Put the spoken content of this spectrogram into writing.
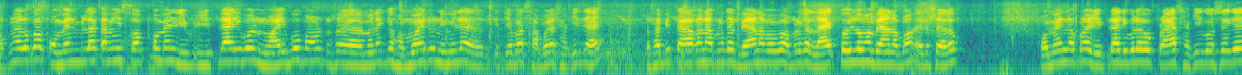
আপোনালোকৰ কমেণ্টবিলাক আমি চব কমেণ্ট ৰিপ্লাই দিব নোৱাৰিবও পাৰোঁ মানে কি সময়টো নিমিলে কেতিয়াবা চাবলৈ থাকি যায়। তথাপি তাৰ কাৰণে আপোনালোকে বেয়া নাপাব, আপোনালোকে লাইক কৰিলেও মই বেয়া নাপাওঁ, এইটো চাই লওক। কমেণ্ট আপোনাৰ ৰিপ্লাই দিবলৈ প্ৰায় থাকি গৈছেগৈ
